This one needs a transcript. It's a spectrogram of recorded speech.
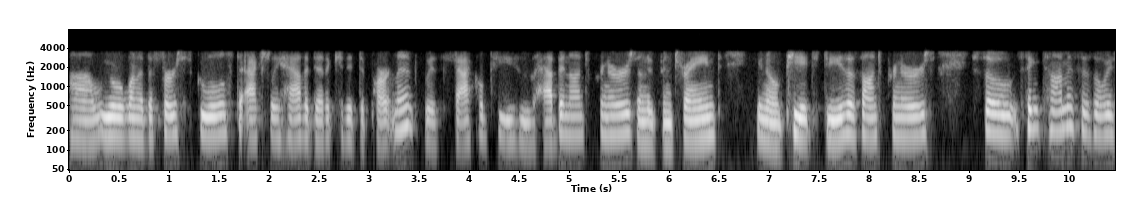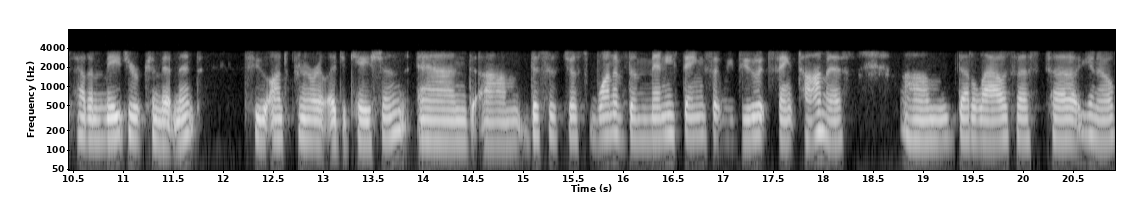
Um, we were one of the first schools to actually have a dedicated department with faculty who have been entrepreneurs and have been trained, you know, PhDs as entrepreneurs. So St. Thomas has always had a major commitment to entrepreneurial education, and um, this is just one of the many things that we do at St. Thomas um, that allows us to, you know,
